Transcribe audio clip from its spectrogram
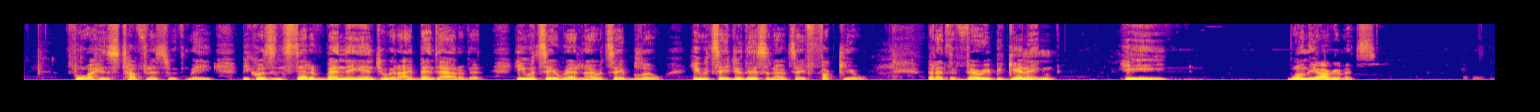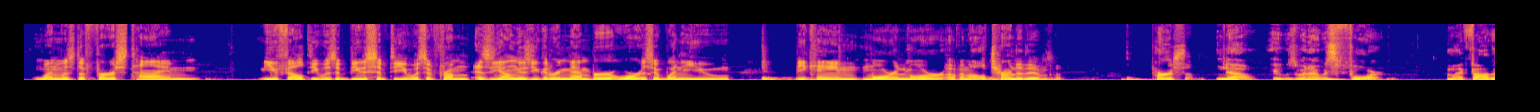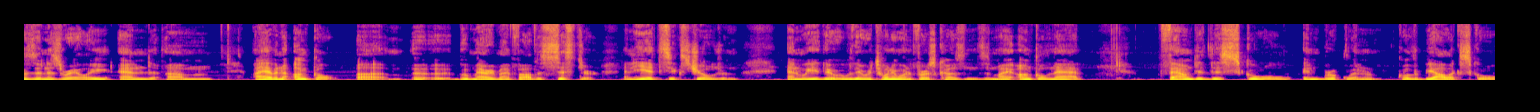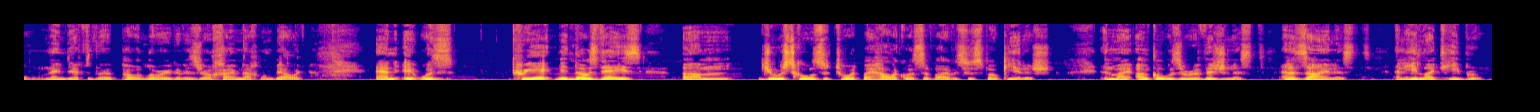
for his toughness with me because instead of bending into it, I bent out of it. He would say red and I would say blue. He would say do this and I would say fuck you. But at the very beginning, he won the arguments. When was the first time you felt he was abusive to you? Was it from as young as you can remember, or is it when you became more and more of an alternative person? No, it was when I was four my father's an Israeli, and um, I have an uncle uh, uh, who married my father's sister, and he had six children, and we there, there were 21 first cousins, and my uncle Nat founded this school in Brooklyn called the Bialik School, named after the poet laureate of Israel, Chaim Nachman Bialik, and it was create in those days. Um, Jewish schools were taught by Holocaust survivors who spoke Yiddish, and my uncle was a revisionist and a Zionist, and he liked Hebrew,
